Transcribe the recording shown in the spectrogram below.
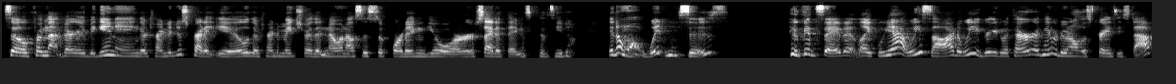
So from that very beginning, they're trying to discredit you. They're trying to make sure that no one else is supporting your side of things because you don't, they don't want witnesses who could say that like, well, yeah, we saw it, we agreed with her, and they were doing all this crazy stuff.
